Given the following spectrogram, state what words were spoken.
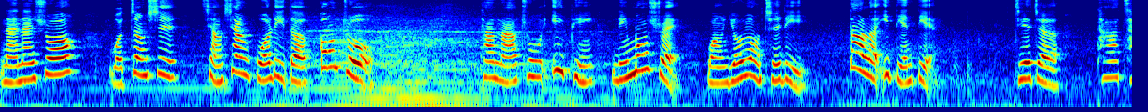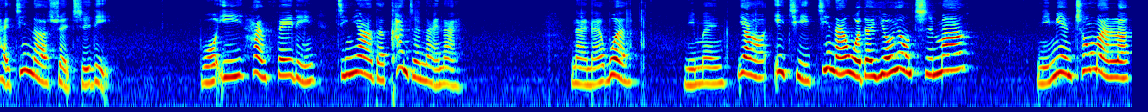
奶奶说：“我正是。”想象国里的公主，她拿出一瓶柠檬水，往游泳池里倒了一点点，接着她踩进了水池里。博伊和菲林惊讶地看着奶奶。奶奶问：“你们要一起进来我的游泳池吗？里面充满了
